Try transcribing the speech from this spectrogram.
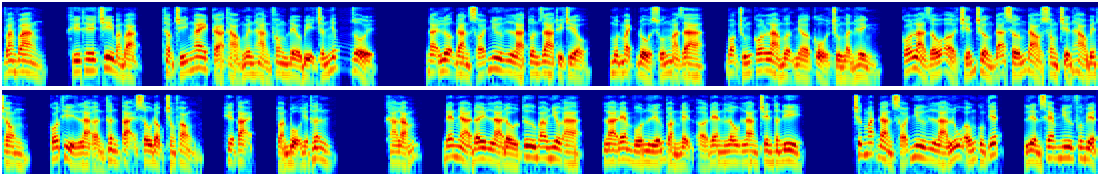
vang vang, khí thế chi bằng bạc, thậm chí ngay cả thảo nguyên hàn phong đều bị chấn nhấp rồi. Đại lượng đàn sói như là tuân gia thủy triều, một mạch đổ xuống mà ra, bọn chúng có là mượn nhờ cổ trùng ẩn hình có là dấu ở chiến trường đã sớm đào xong chiến hào bên trong, có thì là ẩn thân tại sâu độc trong phòng, hiện tại, toàn bộ hiện thân. Khá lắm, đen nhà đây là đầu tư bao nhiêu à là đem vốn liếng toàn nện ở đen lâu lan trên thân đi. Trước mắt đàn sói như là lũ ống cùng tiết, liền xem như phương việt,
